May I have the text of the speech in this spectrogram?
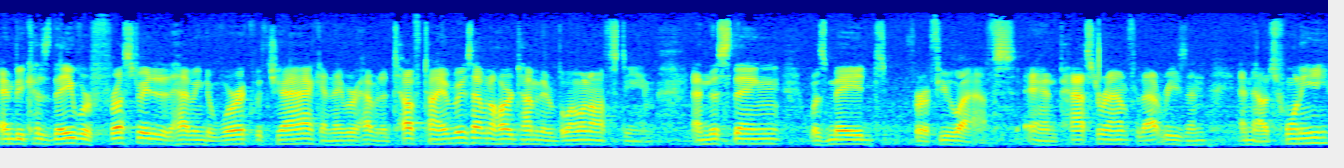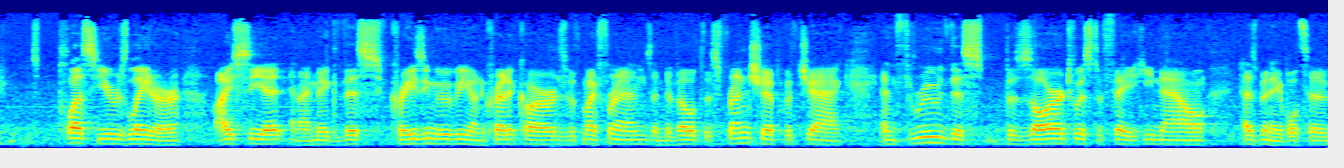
And because they were frustrated at having to work with Jack and they were having a tough time. Everybody was having a hard time and they were blowing off steam. And this thing was made for a few laughs and passed around for that reason. And now, 20 plus years later, I see it and I make this crazy movie on credit cards with my friends and develop this friendship with Jack. And through this bizarre twist of fate, he now has been able to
